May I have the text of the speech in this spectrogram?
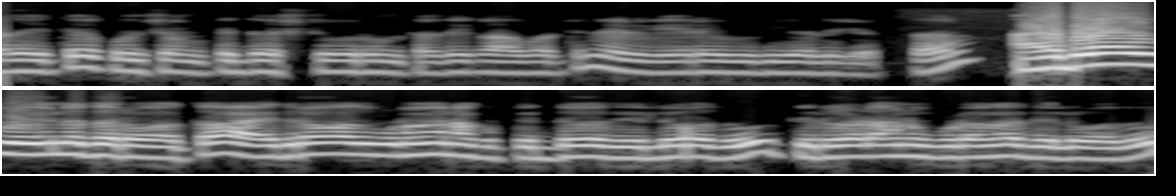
అదైతే కొంచెం పెద్ద స్టోర్ ఉంటుంది కాబట్టి నేను వేరే వీడియోలో చెప్తా. హైదరాబాద్ పోయిన తర్వాత హైదరాబాద్ కూడా నాకు పెద్దగా తెలియదు తిరగడానికి కూడా తెలియదు.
